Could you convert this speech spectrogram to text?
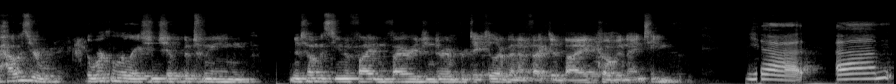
how has your the working relationship between Natomas Unified and Fiery Ginger in particular been affected by COVID nineteen? Yeah. Um,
